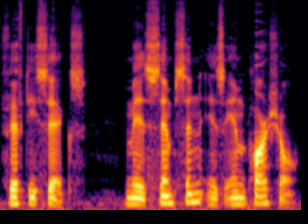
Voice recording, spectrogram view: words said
Fifty-six. Ms. Simpson is impartial.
